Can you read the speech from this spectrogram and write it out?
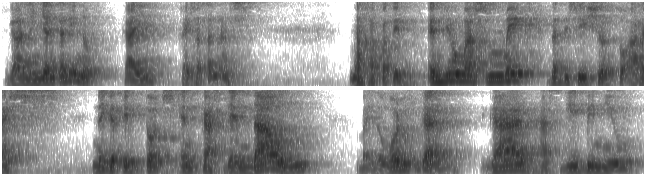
Galing yan kanino? Kay, kay Satanas. Mga kapatid, and you must make the decision to arrest negative thoughts and cast them down by the Word of God. God has given you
